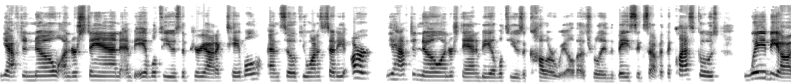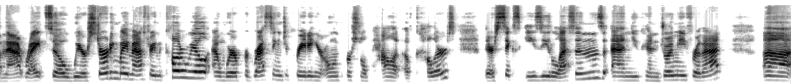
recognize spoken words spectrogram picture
you have to know, understand, and be able to use the periodic table. And so, if you want to study art, you have to know, understand, and be able to use a color wheel. That's really the basics of it. The class goes way beyond that, right? So, we're starting by mastering the color wheel and we're progressing to creating your own personal palette of colors. There are six easy lessons, and you can join me for that uh,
